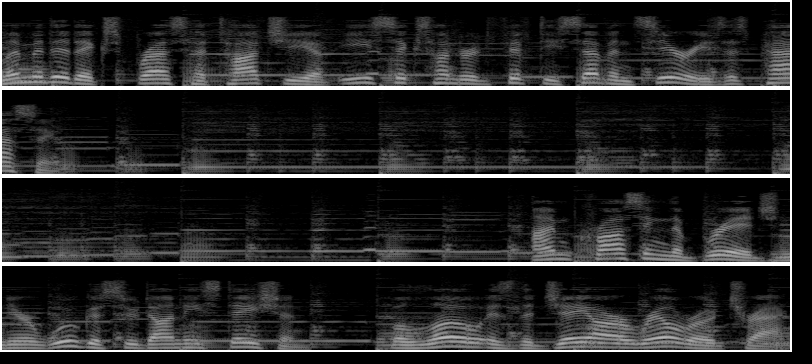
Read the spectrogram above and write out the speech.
Limited Express Hitachi of E657 series is passing. I'm crossing the bridge near Uguisudani Station. Below is the JR railroad track.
